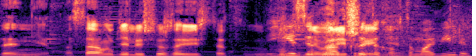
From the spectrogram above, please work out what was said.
Да, нет, на самом деле все зависит от Ездят внутреннего на решения. открытых автомобилях.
